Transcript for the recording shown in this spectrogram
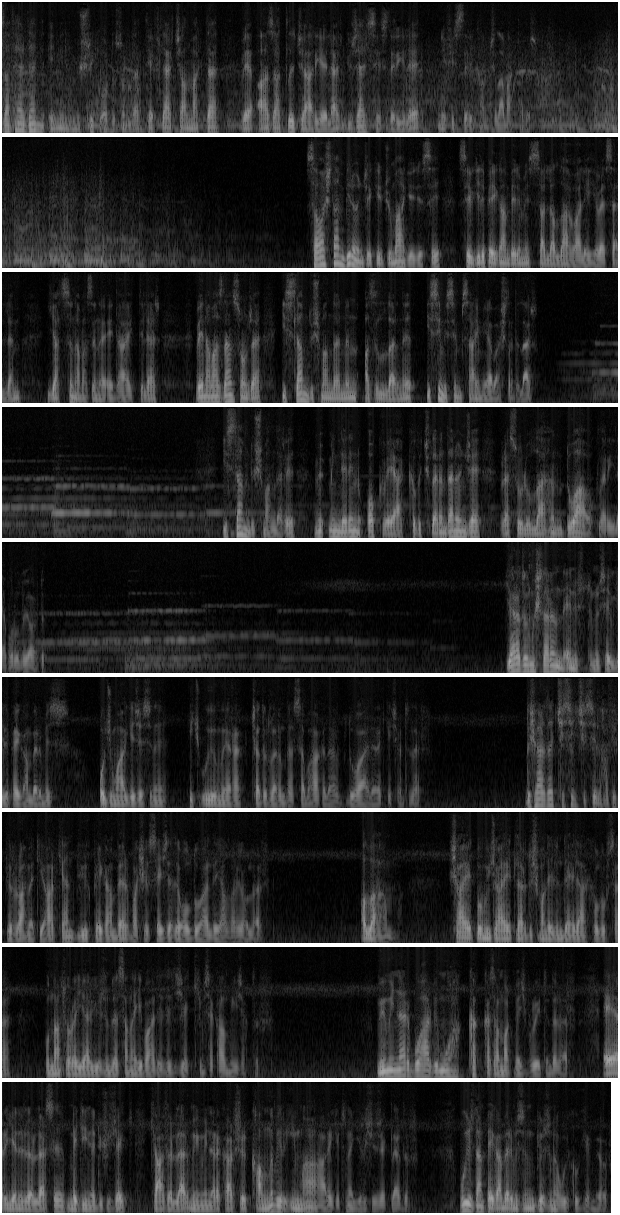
Zaferden emin müşrik ordusunda tefler çalmakta ve azatlı cariyeler güzel sesleriyle nefisleri kamçılamaktadır. Savaştan bir önceki cuma gecesi sevgili Peygamberimiz sallallahu aleyhi ve sellem yatsı namazını eda ettiler ve namazdan sonra İslam düşmanlarının azıllarını isim isim saymaya başladılar. İslam düşmanları müminlerin ok veya kılıçlarından önce Resulullah'ın dua oklarıyla vuruluyordu. Yaratılmışların en üstünü sevgili peygamberimiz o cuma gecesini hiç uyumayarak çadırlarında sabaha kadar dua ederek geçirdiler. Dışarıda çisil çisil hafif bir rahmet yağarken büyük peygamber başı secdede olduğu halde yalvarıyorlar. Allah'ım şayet bu mücahitler düşman elinde helak olursa bundan sonra yeryüzünde sana ibadet edecek kimse kalmayacaktır. Müminler bu harbi muhakkak kazanmak mecburiyetindeler. Eğer yenilirlerse Medine düşecek, kafirler müminlere karşı kanlı bir imha hareketine girişeceklerdir. Bu yüzden peygamberimizin gözüne uyku girmiyor.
